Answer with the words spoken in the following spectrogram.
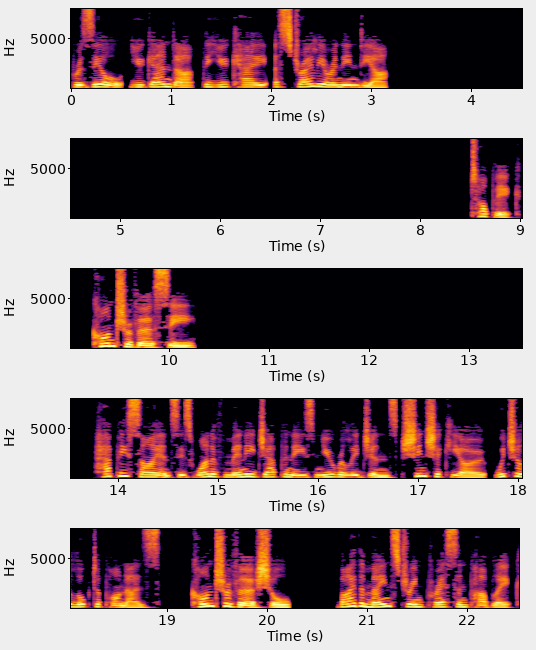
Brazil, Uganda, the UK, Australia and India. Controversy Happy Science is one of many Japanese new religions Shinshukyo, which are looked upon as «controversial» by the mainstream press and public.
